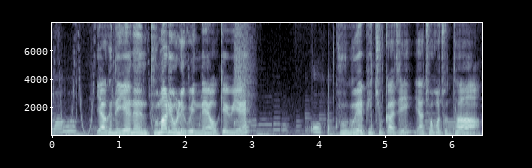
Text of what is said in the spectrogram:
고마워. 야, 근데 얘는 두 마리 올리고 있네 어깨 위에. 오. 구구에 피추까지. 야, 저거 좋다.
